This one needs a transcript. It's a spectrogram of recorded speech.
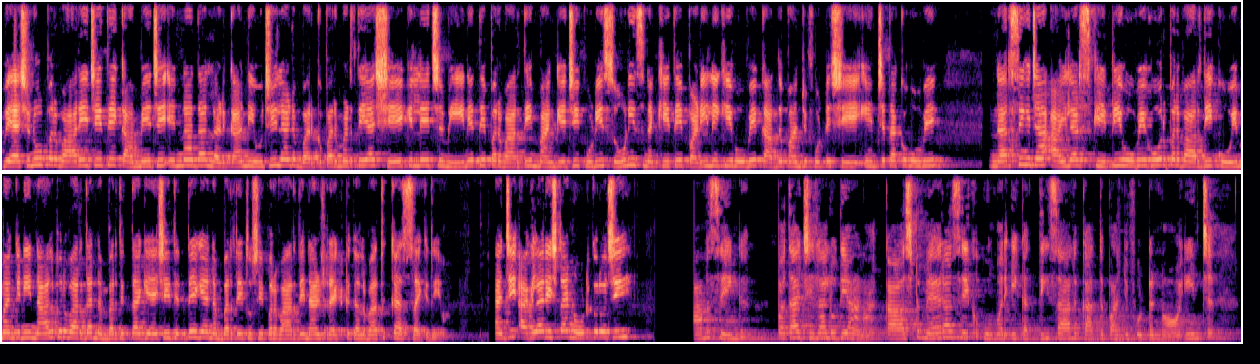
ਵੈਸ਼ਨੋ ਪਰਿਵਾਰ ਏ ਜੀ ਤੇ ਕੰਮ ਏ ਜੀ ਇਹਨਾਂ ਦਾ ਲੜਕਾ ਨਿਊਜ਼ੀਲੈਂਡ ਵਰਕ ਪਰਮਿਟ ਤੇ ਆ 6 ਕਿੱਲੇ ਜ਼ਮੀਨ ਏ ਤੇ ਪਰਿਵਾਰ ਦੀ ਮੰਗ ਏ ਜੀ ਕੁੜੀ ਸੋਹਣੀ ਸੁਨੱਖੀ ਤੇ ਪੜ੍ਹੀ ਲਿਖੀ ਹੋਵੇ, ਕੱਦ 5 ਫੁੱਟ 6 ਇੰਚ ਤੱਕ ਹੋਵੇ। ਨਰਸਿੰਗ ਜਾਂ ਆਈਲੈਟਸ ਕੀਤੀ ਹੋਵੇ, ਹੋਰ ਪਰਿਵਾਰ ਦੀ ਕੋਈ ਮੰਗ ਨਹੀਂ। ਨਾਲ ਪਰਿਵਾਰ ਦਾ ਨੰਬਰ ਦਿੱਤਾ ਗਿਆ ਜੀ, ਦਿੱਤੇ ਗਏ ਨੰਬਰ ਤੇ ਤੁਸੀਂ ਪਰਿਵਾਰ ਦੇ ਨਾਲ ਡਾਇਰੈਕਟ ਗੱਲਬਾਤ ਕਰ ਸਕਦੇ ਹੋ। ਹਾਂਜੀ, ਅਗਲਾ ਰਿਸ਼ਤਾ ਨੋਟ ਕਰੋ ਜੀ। ਆਮ ਸਿੰਘ, ਪਤਾ ਜ਼ਿਲ੍ਹਾ ਲੁਧਿਆਣਾ, ਕਾਸਟ ਮਹਿਰਾ ਸਿੱਖ ਉਮਰ 31 ਸਾਲ, ਕੱਦ 5 ਫੁੱਟ 9 ਇੰਚ।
